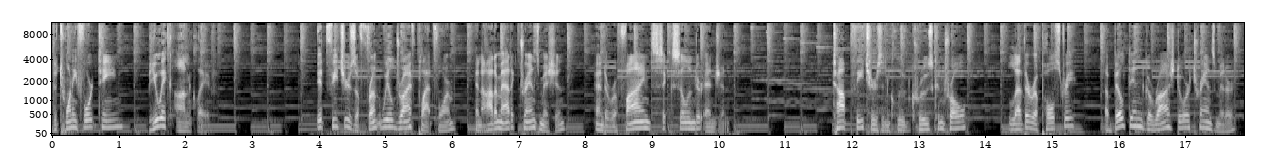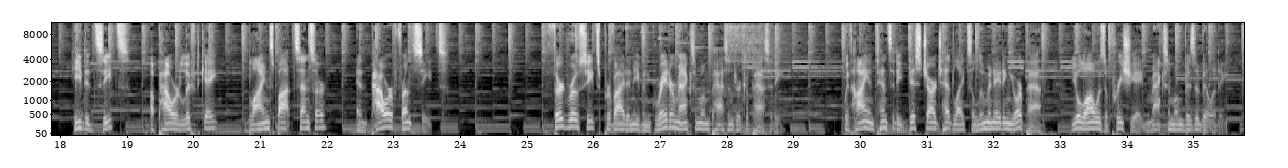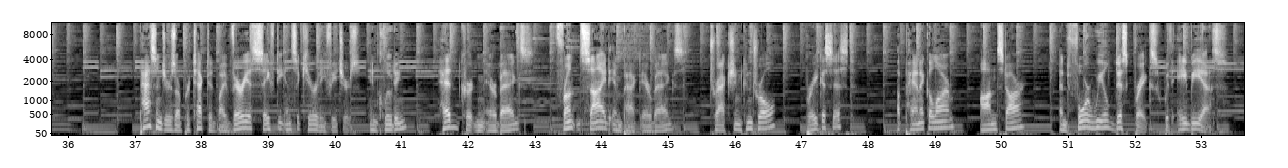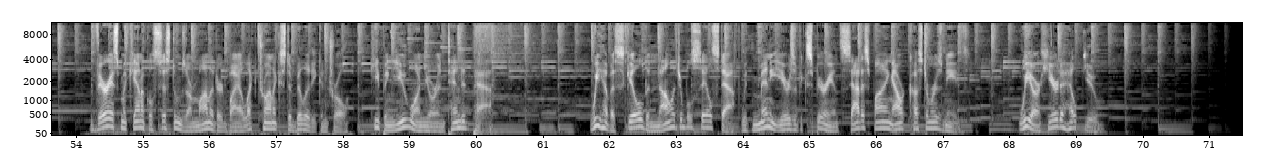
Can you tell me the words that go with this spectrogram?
the 2014 Buick Enclave. It features a front-wheel drive platform, an automatic transmission, and a refined six-cylinder engine. Top features include cruise control, leather upholstery, a built-in garage door transmitter, heated seats, a power liftgate, blind spot sensor, and power front seats. Third row seats provide an even greater maximum passenger capacity. With high-intensity discharge headlights illuminating your path, you'll always appreciate maximum visibility. Passengers are protected by various safety and security features, including head curtain airbags, front and side impact airbags, traction control, brake assist, a panic alarm, OnStar, and four-wheel disc brakes with ABS. Various mechanical systems are monitored by electronic stability control, keeping you on your intended path. We have a skilled and knowledgeable sales staff with many years of experience satisfying our customers' needs. We are here to help you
